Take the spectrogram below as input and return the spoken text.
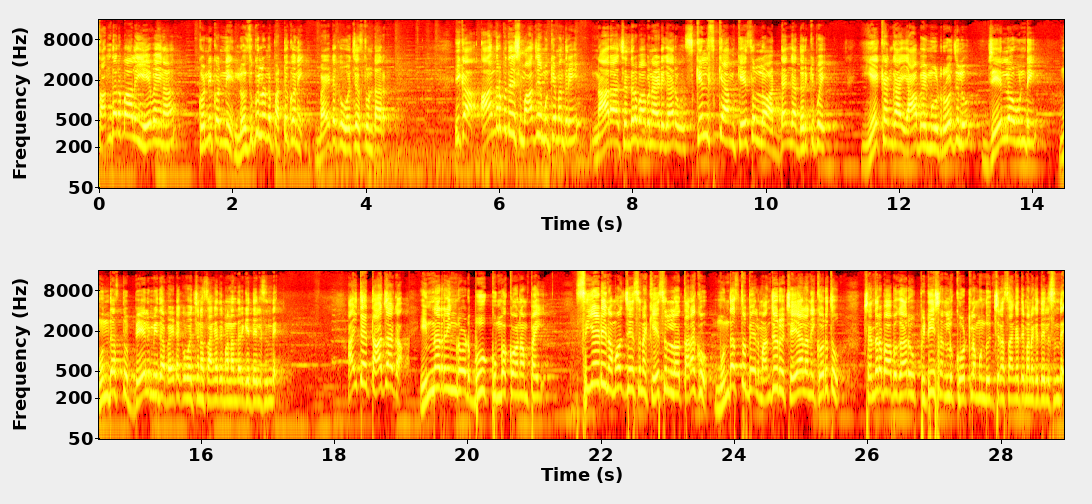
సందర్భాలు ఏవైనా కొన్ని కొన్ని లొజుగులను పట్టుకొని బయటకు వచ్చేస్తుంటారు. ఇక ఆంధ్రప్రదేశ్ మాజీ ముఖ్యమంత్రి నారా చంద్రబాబు నాయుడు గారు స్కిల్ స్కామ్ కేసుల్లో అడ్డంగా దొరికిపోయి ఏకంగా యాభై మూడు రోజులు జైల్లో ఉండి ముందస్తు బెయిల్ మీద బయటకు వచ్చిన సంగతి మనందరికీ తెలిసిందే. అయితే తాజాగా ఇన్నర్ రింగ్ రోడ్ భూ కుంభకోణంపై సిఐడి నమోదు చేసిన కేసుల్లో తనకు ముందస్తు బెయిల్ మంజూరు చేయాలని కోరుతూ చంద్రబాబు గారు పిటిషన్లు కోర్టుల ముందు ఉంచిన సంగతి మనకు తెలిసిందే.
